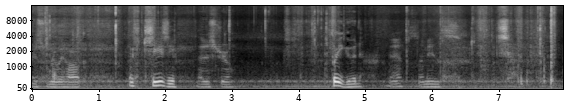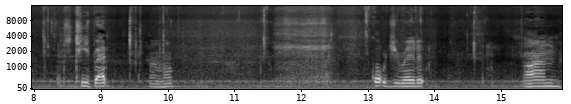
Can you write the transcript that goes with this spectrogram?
It's really hot. It's cheesy. That is true. It's pretty good. Yeah, I mean, It's, it's cheese bread. uh huh. What would you rate it? Um,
